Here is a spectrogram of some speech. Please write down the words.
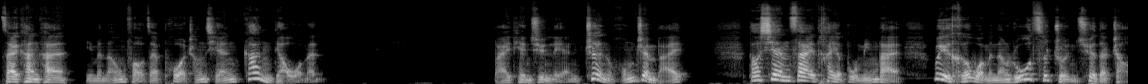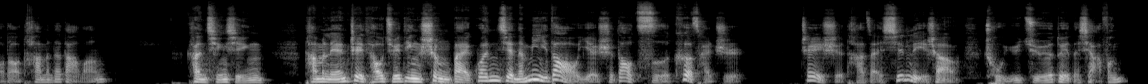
再看看你们能否在破城前干掉我们。白天俊脸震红震白，到现在他也不明白为何我们能如此准确的找到他们的大王。看情形，他们连这条决定胜败关键的密道也是到此刻才知，这使他在心理上处于绝对的下风。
